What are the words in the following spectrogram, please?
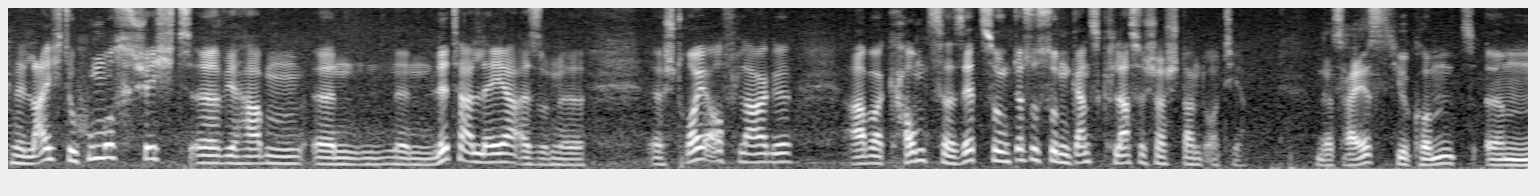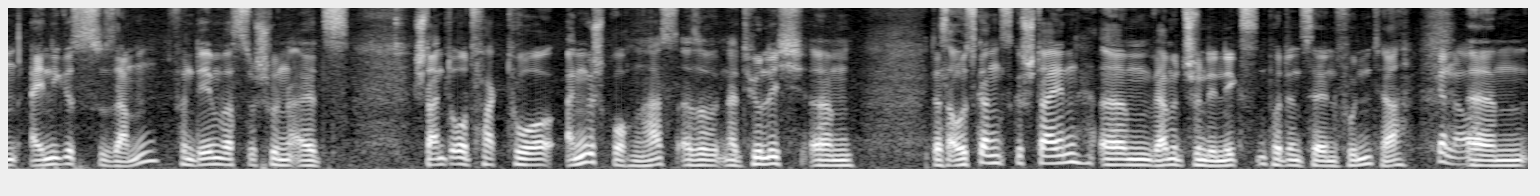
eine leichte Humusschicht, äh, wir haben äh, einen Litterlayer, also eine äh, Streuauflage, aber kaum Zersetzung. Das ist so ein ganz klassischer Standort hier. Das heißt, hier kommt ähm, einiges zusammen von dem, was du schon als Standortfaktor angesprochen hast. Also natürlich ähm, das Ausgangsgestein. Ähm, wir haben jetzt schon den nächsten potenziellen Fund. Ja. Genau. Ähm,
